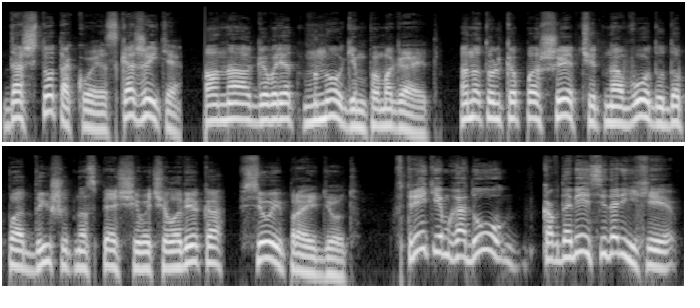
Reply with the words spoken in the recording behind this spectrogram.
«Да что такое, скажите?» Она, говорят, многим помогает. Она только пошепчет на воду да подышит на спящего человека, все и пройдет. «В третьем году к вдове Сидорихи, —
